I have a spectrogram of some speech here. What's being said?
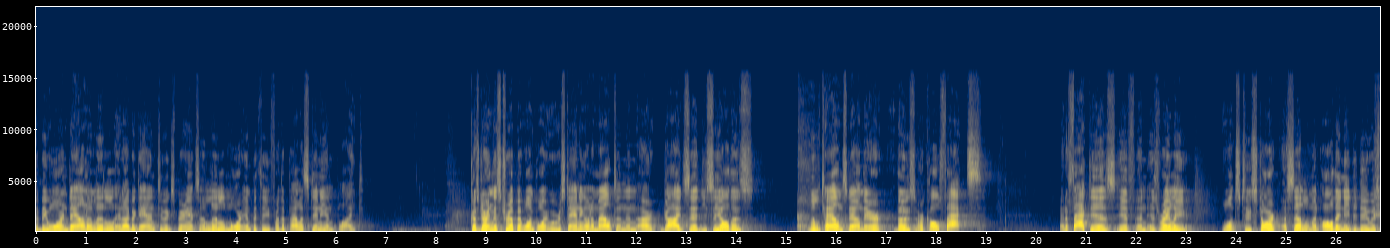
to be worn down a little, and I began to experience a little more empathy for the Palestinian plight. Because during this trip, at one point, we were standing on a mountain, and our guide said, You see all those little towns down there? Those are called facts. And a fact is, if an Israeli wants to start a settlement, all they need to do is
